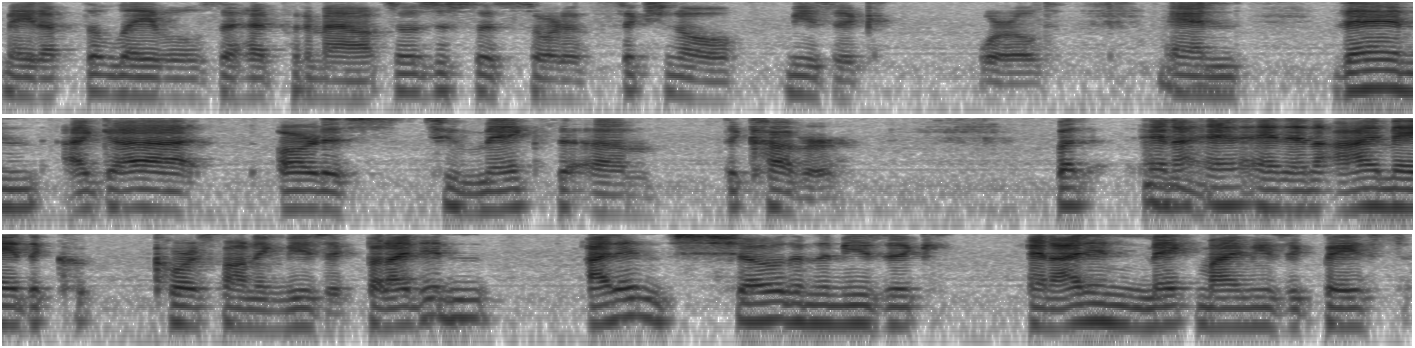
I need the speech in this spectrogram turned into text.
made up the labels that had put them out. So it was just this sort of fictional music world. And then I got artists to make the um, the cover, but and I and, and and I made the co- corresponding music, but I didn't I didn't show them the music, and I didn't make my music based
